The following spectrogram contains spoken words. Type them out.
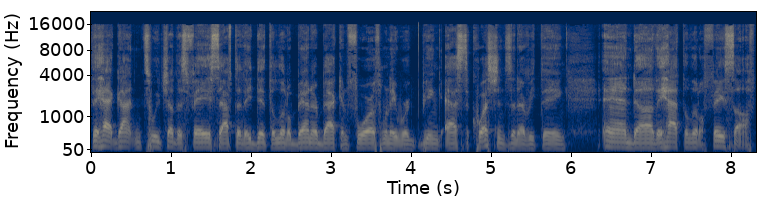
they had gotten to each other's face after they did the little banner back and forth when they were being asked the questions and everything. And uh, they had the little face off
